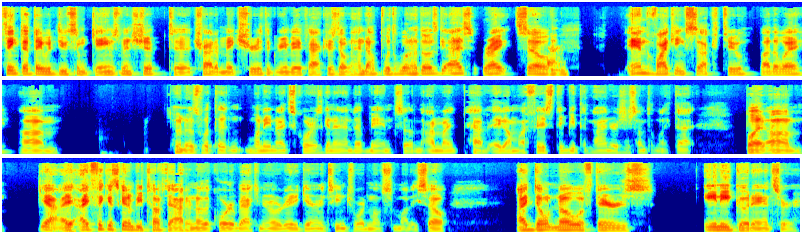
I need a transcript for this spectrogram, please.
think that they would do some gamesmanship to try to make sure the Green Bay Packers don't end up with one of those guys, right? So, yeah. and the Vikings suck too, by the way. Um, who knows what the Monday night score is going to end up being? So I might have egg on my face. They beat the Niners or something like that. But um, yeah, I, I think it's going to be tough to add another quarterback, and you're already guaranteeing Jordan Love some money. So I don't know if there's any good answer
